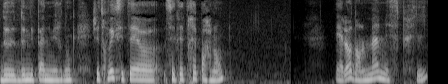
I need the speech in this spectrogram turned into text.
de, de m'épanouir. Donc j'ai trouvé que c'était, euh, c'était très parlant. Et alors, dans le même esprit,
